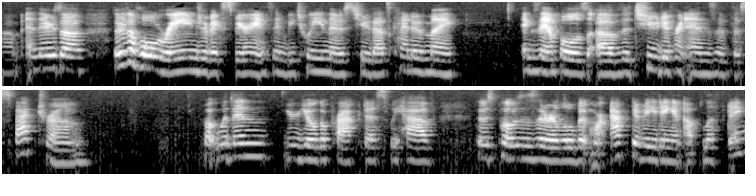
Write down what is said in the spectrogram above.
Um, and there's a there's a whole range of experience in between those two. That's kind of my examples of the two different ends of the spectrum. But within your yoga practice, we have those poses that are a little bit more activating and uplifting,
